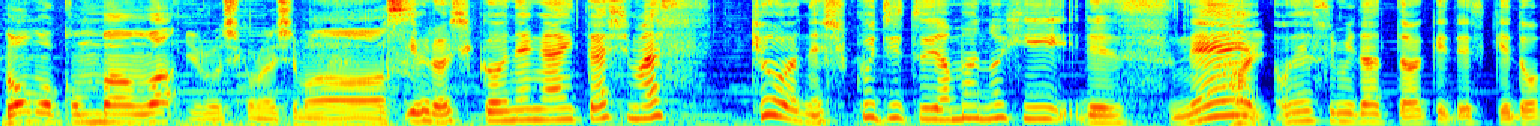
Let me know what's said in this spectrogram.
どうもこんばんは。よろしくお願いします。よろしくお願いいたします。今日はね祝日山の日ですね、はい、お休みだったわけですけど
